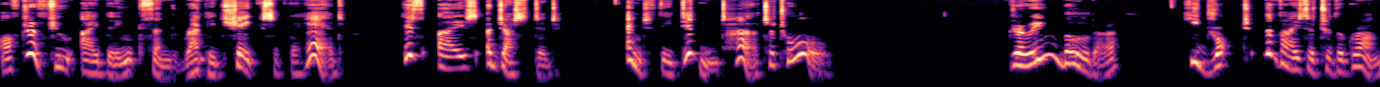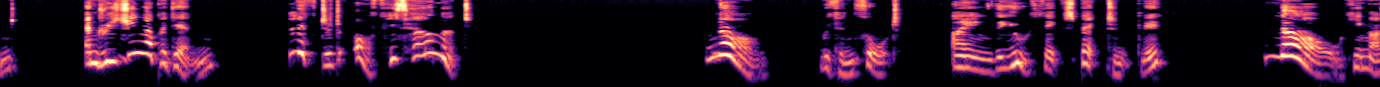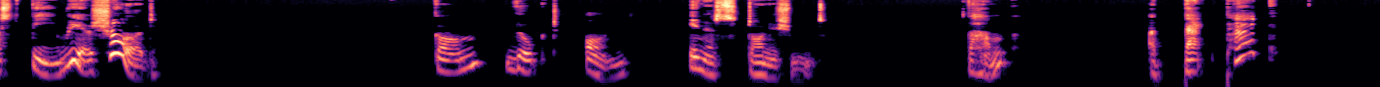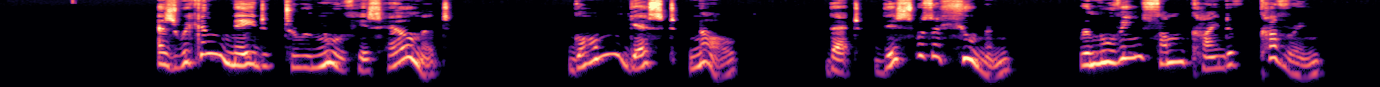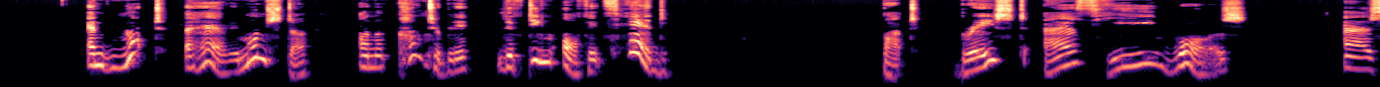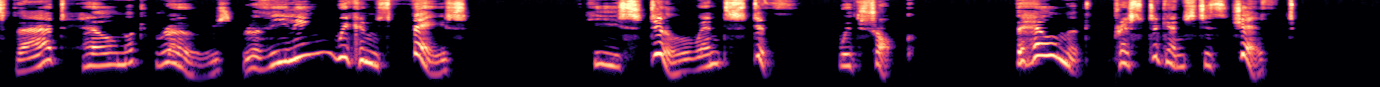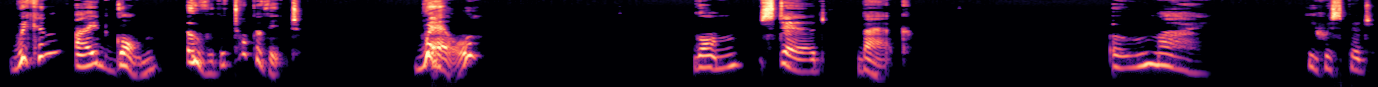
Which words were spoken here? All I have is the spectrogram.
After a few eye blinks and rapid shakes of the head, his eyes adjusted, and they didn't hurt at all. Growing bolder, he dropped the visor to the ground and, reaching up again, lifted off his helmet. Now, Wickham thought, eyeing the youth expectantly, now he must be reassured. Gom looked on in astonishment. The hump? A backpack? As Wickham made to remove his helmet, Gom guessed now that this was a human removing some kind of covering, and not a hairy monster unaccountably lifting off its head. But braced as he was, as that helmet rose, revealing Wickham's face, he still went stiff with shock. The helmet pressed against his chest. Wickham eyed Gom over the top of it. Well? Gom stared back. Oh my, he whispered.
